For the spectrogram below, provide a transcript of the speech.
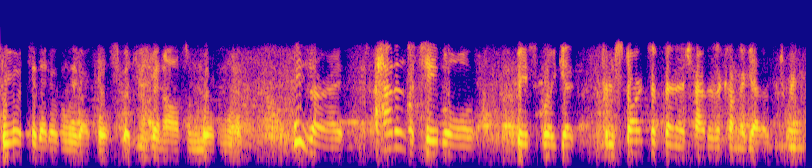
we always say that openly about Chris, but he's been awesome working with. He's all right. How does a table basically get from start to finish? How does it come together between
